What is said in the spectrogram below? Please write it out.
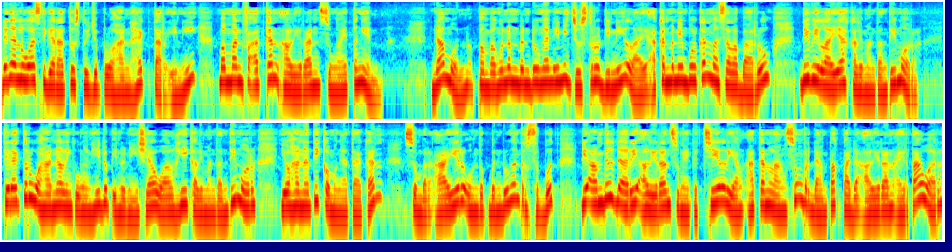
dengan luas 370-an hektar ini memanfaatkan aliran Sungai Tengin. Namun, pembangunan bendungan ini justru dinilai akan menimbulkan masalah baru di wilayah Kalimantan Timur. Direktur Wahana Lingkungan Hidup Indonesia Walhi Kalimantan Timur, Yohana Tiko mengatakan, sumber air untuk bendungan tersebut diambil dari aliran sungai kecil yang akan langsung berdampak pada aliran air tawar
